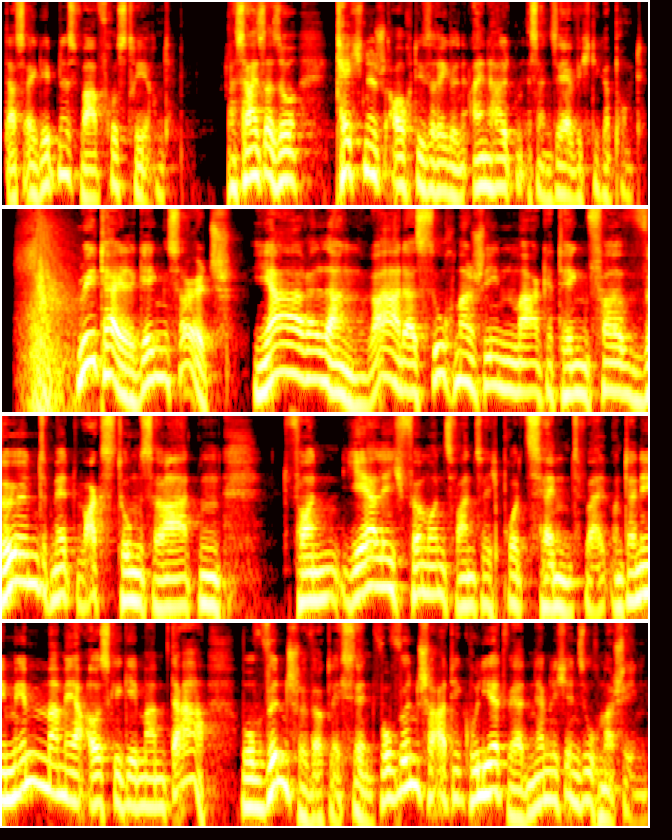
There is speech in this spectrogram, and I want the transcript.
das Ergebnis war frustrierend. Das heißt also, technisch auch diese Regeln einhalten ist ein sehr wichtiger Punkt. Retail gegen Search. Jahrelang war das Suchmaschinenmarketing verwöhnt mit Wachstumsraten von jährlich 25 Prozent, weil Unternehmen immer mehr ausgegeben haben, da, wo Wünsche wirklich sind, wo Wünsche artikuliert werden, nämlich in Suchmaschinen.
